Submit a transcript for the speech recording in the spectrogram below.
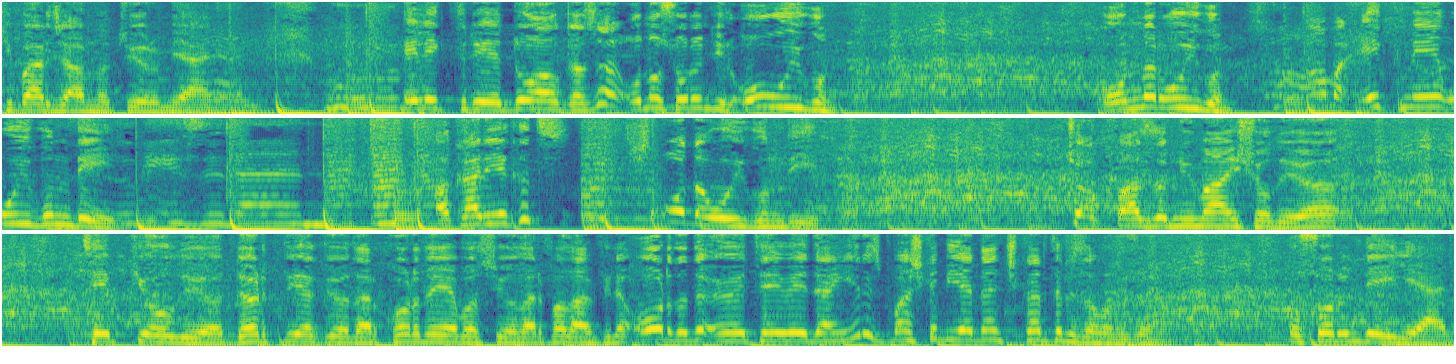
kibarca anlatıyorum yani. Elektriğe, doğalgaza ona sorun değil. O uygun. Onlar uygun. Ama ekmeğe uygun değil. Akaryakıt işte o da uygun değil. Çok fazla nümayiş oluyor. Tepki oluyor. Dörtlü yakıyorlar. Kordaya basıyorlar falan filan. Orada da ÖTV'den yeriz. Başka bir yerden çıkartırız ama biz onu. O sorun değil yani.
